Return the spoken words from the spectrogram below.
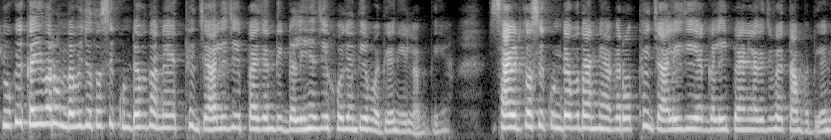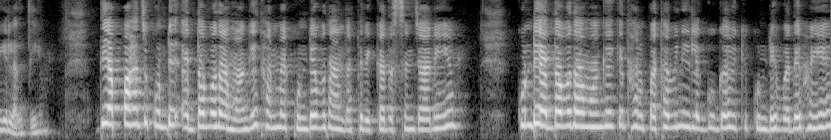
ਕਿਉਂਕਿ ਕਈ ਵਾਰ ਹੁੰਦਾ ਵੀ ਜਦੋਂ ਅਸੀਂ ਕੁੰਡੇ ਵਧਾਉਂਦੇ ਹਾਂ, ਇੱਥੇ ਜਾਲੀ ਜੀ ਪੈ ਜਾਂਦੀ, ਗਲੀਆਂ ਜੀ ਹੋ ਜਾਂਦੀਆਂ, ਵਧੀਆ ਨਹੀਂ ਲੱਗਦੀਆਂ। ਸਾਈਡ ਤੋਂ ਅਸੀਂ ਕੁੰਡੇ ਵਧਾਉਂਦੇ ਹਾਂ, ਅਗਰ ਉੱਥੇ ਜਾਲੀ ਜੀ ਜਾਂ ਗਲੀ ਪੈਣ ਲੱਗ ਜਾਵੇ ਤਾਂ ਵਧੀਆ ਨਹੀਂ ਲੱਗਦੀ ਤੇ ਆਪਾਂ ਅੱਜ ਕੁੰਡੇ ਐਦਾਂ ਵਧਾਵਾਂਗੇ, ਤੁਹਾਨੂੰ ਮੈਂ ਕੁੰਡੇ ਵਧਾਉਣ ਦਾ ਤਰੀਕਾ ਦੱਸਣ ਜਾ ਰਹੀ ਹਾਂ। ਕੁੰਡੇ ਐਦਾਂ ਵਧਾਵਾਂਗੇ ਕਿ ਤੁਹਾਨੂੰ ਪਤਾ ਵੀ ਨਹੀਂ ਲੱਗੂਗਾ ਕਿ ਕੁੰਡੇ ਵਧੇ ਹੋਏ ਹੈ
